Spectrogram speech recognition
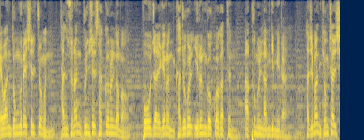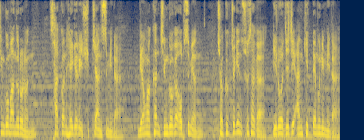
애완동물의 실종은 단순한 분실 사건을 넘어 보호자에게는 가족을 잃은 것과 같은 아픔을 남깁니다. 하지만 경찰 신고만으로는 사건 해결이 쉽지 않습니다. 명확한 증거가 없으면 적극적인 수사가 이루어지지 않기 때문입니다.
